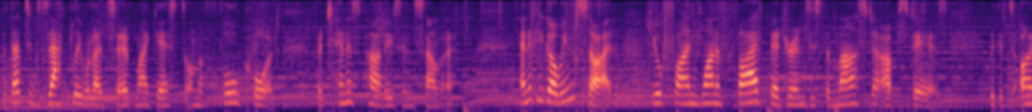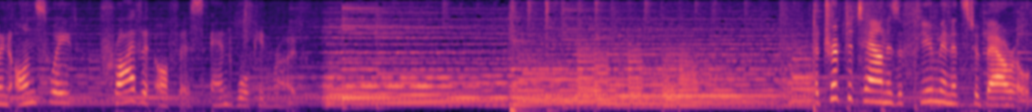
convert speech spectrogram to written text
but that's exactly what I'd serve my guests on the full court for tennis parties in summer. And if you go inside, you'll find one of five bedrooms is the master upstairs, with its own ensuite, private office and walk-in robe. A trip to town is a few minutes to Bowral,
